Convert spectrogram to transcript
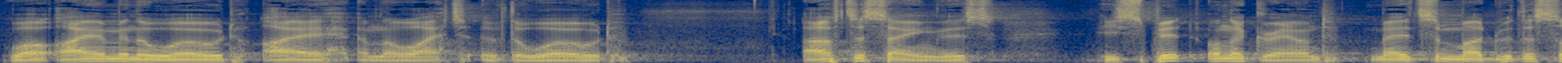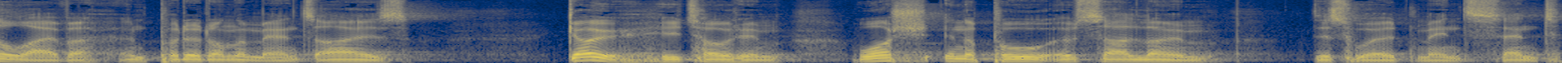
While I am in the world, I am the light of the world. After saying this, he spit on the ground, made some mud with the saliva, and put it on the man's eyes. Go, he told him, wash in the pool of Siloam. This word means sent.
